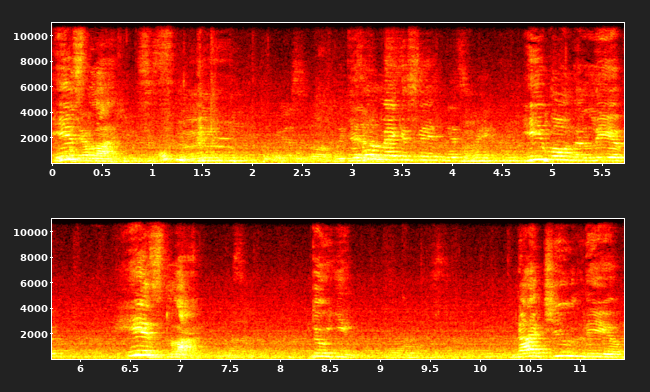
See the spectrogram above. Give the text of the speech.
his life. Does that make sense? He wanna live his life through you, not you live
